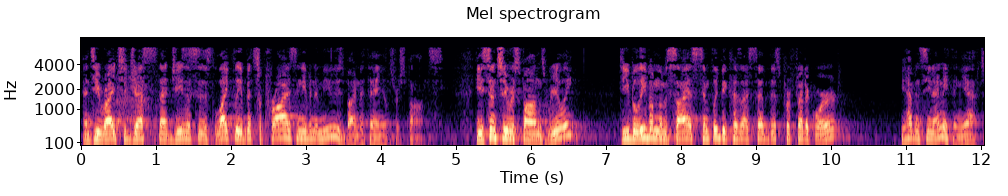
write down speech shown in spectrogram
and N.T. Wright suggests that Jesus is likely a bit surprised and even amused by Nathanael's response. He essentially responds, Really? Do you believe I'm the Messiah simply because I said this prophetic word? You haven't seen anything yet.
